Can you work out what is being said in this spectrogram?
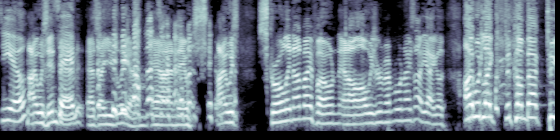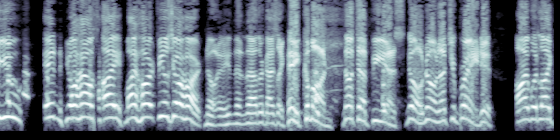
Do you? I was in Same. bed as I usually am, and I it was was. I was scrolling on my phone, and I'll always remember when I saw. It. Yeah, he goes, "I would like to come back to you." In your house, I my heart feels your heart. No, and then the other guy's like, "Hey, come on, not that BS. No, no, that's your brain. I would like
